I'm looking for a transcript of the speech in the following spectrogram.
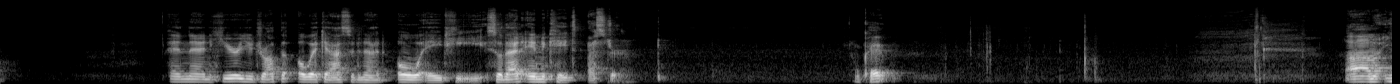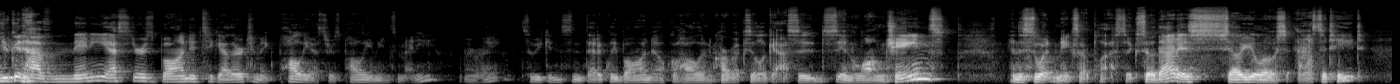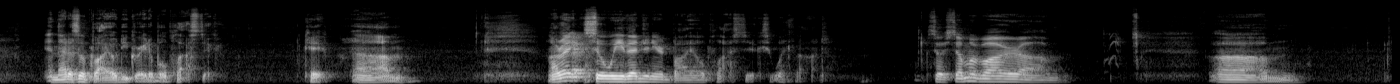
And then here you drop the oic acid and add OATE. So that indicates ester. Okay. Um, you can have many esters bonded together to make polyesters. Poly means many, all right? So we can synthetically bond alcohol and carboxylic acids in long chains, and this is what makes our plastic. So that is cellulose acetate, and that is a biodegradable plastic. Okay. Um, all right, so we've engineered bioplastics with that. So some of our um, um,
